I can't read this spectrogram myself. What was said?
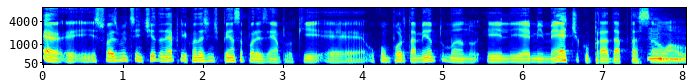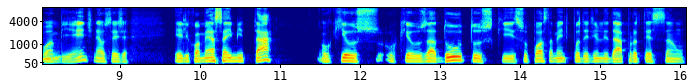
É, isso faz muito sentido, né? Porque quando a gente pensa, por exemplo, que é, o comportamento humano ele é mimético para adaptação uhum. ao ambiente, né? Ou seja, ele começa a imitar o que os, o que os adultos que supostamente poderiam lhe dar proteção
